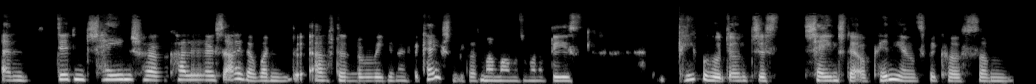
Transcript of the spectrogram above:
and didn't change her colors either when after the reunification because my mom was one of these people who don't just change their opinions because some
